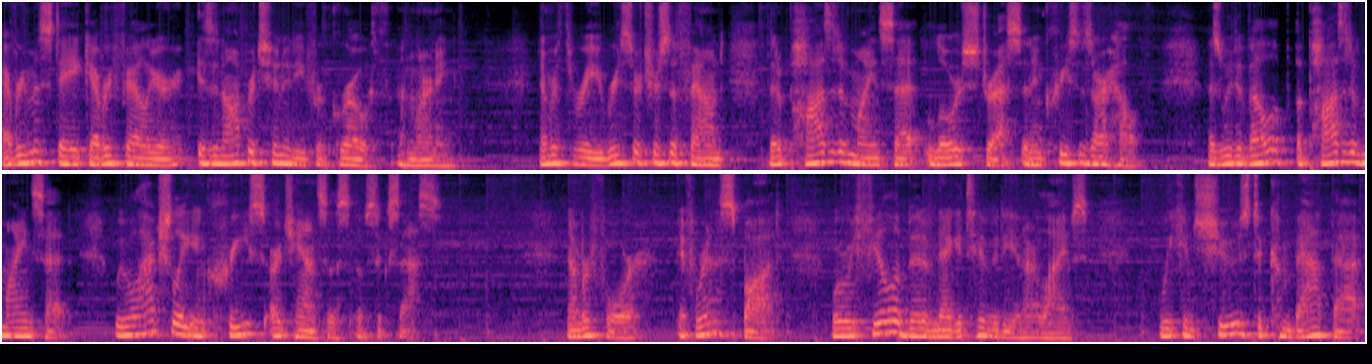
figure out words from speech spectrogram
Every mistake, every failure is an opportunity for growth and learning. Number three, researchers have found that a positive mindset lowers stress and increases our health. As we develop a positive mindset, we will actually increase our chances of success. Number four, if we're in a spot where we feel a bit of negativity in our lives, we can choose to combat that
